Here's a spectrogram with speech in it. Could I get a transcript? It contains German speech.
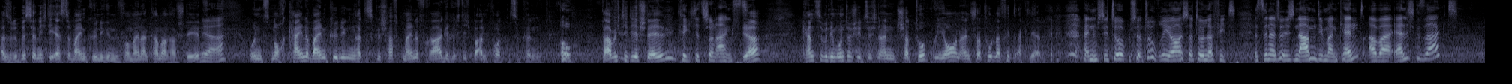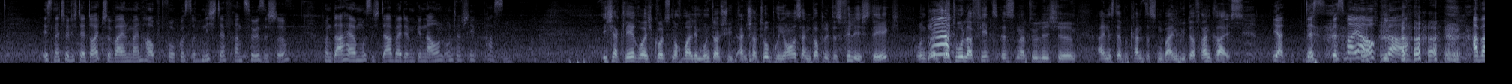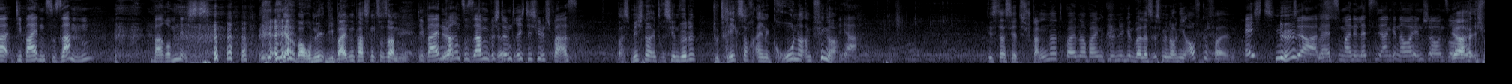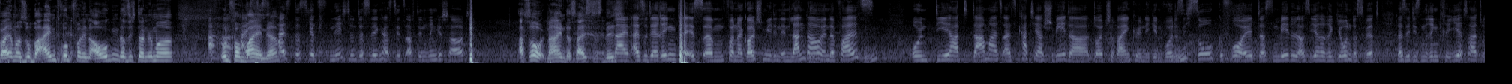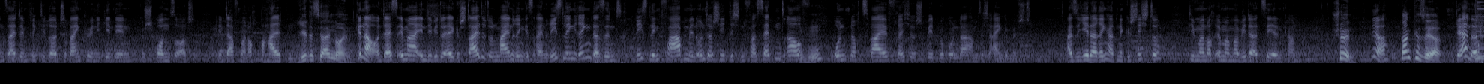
Also du bist ja nicht die erste Weinkönigin, die vor meiner Kamera steht. Ja. Und noch keine Weinkönigin hat es geschafft, meine Frage richtig beantworten zu können. Oh, Darf ich die dir stellen? kriege ich jetzt schon Angst. Ja? Kannst du mir den Unterschied zwischen einem Chateaubriand und einem Chateau Lafite erklären? Einem Chateau, Chateaubriand, Chateau Lafite. Das sind natürlich Namen, die man kennt, aber ehrlich gesagt ist natürlich der deutsche Wein mein Hauptfokus und nicht der französische. Von daher muss ich da bei dem genauen Unterschied passen. Ich erkläre euch kurz nochmal den Unterschied. Ein Chateaubriand ist ein doppeltes Filetsteak und ein Chateau Lafite ist natürlich äh, eines der bekanntesten Weingüter Frankreichs. Ja, das, das war ja auch klar. Aber die beiden zusammen, warum nicht? Ja, warum nicht? Die beiden passen zusammen. Die beiden Ja. machen zusammen bestimmt richtig viel Spaß. Was mich noch interessieren würde, du trägst auch eine Krone am Finger. Ja. Ist das jetzt Standard bei einer Weinkönigin? Weil das ist mir noch nie aufgefallen. Echt? Nö. Ja, da hättest du mal in den letzten Jahren genauer hinschauen sollen. Ja, ich war immer so beeindruckt von den Augen, dass ich dann immer... Aha, und vom Wein, das, ja? Heißt das jetzt nicht und deswegen hast du jetzt auf den Ring geschaut? Ach so, nein, das heißt es nicht. Nein, also der Ring, der ist ähm, von der Goldschmiedin in Landau in der Pfalz. Mhm. Und die hat damals als Katja Schweder deutsche Weinkönigin, wurde Mhm. sich so gefreut, dass ein Mädel aus ihrer Region das wird, dass sie diesen Ring kreiert hat. Und seitdem kriegt die deutsche Weinkönigin den gesponsert. Den darf man auch behalten. Jedes Jahr einen neuen. Genau, und der ist immer individuell gestaltet und mein Ring ist ein Riesling-Ring. Da sind Riesling-Farben in unterschiedlichen Facetten drauf Mhm. und noch zwei freche Spätburgunder haben sich eingemischt. Also jeder Ring hat eine Geschichte, die man auch immer mal wieder erzählen kann. Schön. Ja, Danke sehr. gerne.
